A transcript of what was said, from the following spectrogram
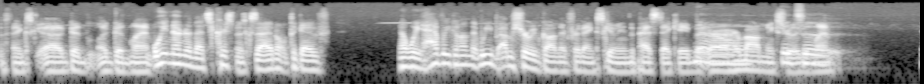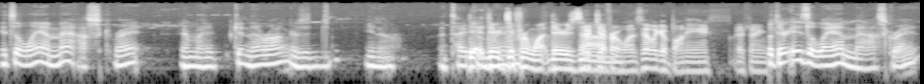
thanks, uh, good, a good lamb. Wait, no, no, that's Christmas because I don't think I've. No, wait, have we gone there? We, I'm sure we've gone there for Thanksgiving in the past decade, but uh, her No, mom makes really good a, lamb. It's a lamb mask, right? Am I getting that wrong, or is it you know a type? They're, of they're lamb? different one. There's They're um, different ones. They're like a bunny, I think. But there is a lamb mask, right?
